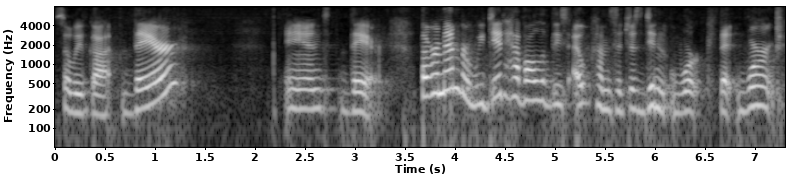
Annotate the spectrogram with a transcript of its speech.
So we've got there, and there. But remember, we did have all of these outcomes that just didn't work, that weren't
